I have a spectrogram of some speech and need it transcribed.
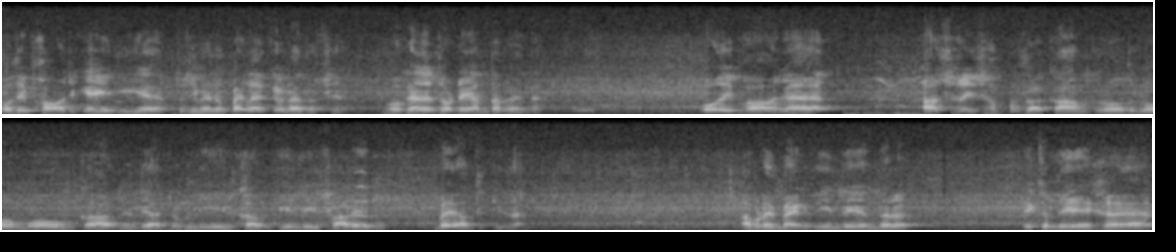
ਉਹਦੀ ਫੌਜ ਕਹੀ ਜੀ ਹੈ? ਤੁਸੀਂ ਮੈਨੂੰ ਪਹਿਲਾਂ ਕਿਉਂ ਨਾ ਦੱਸਿਆ? ਉਹ ਕਹਿੰਦੇ, ਤੁਹਾਡੇ ਅੰਦਰ ਰਹਿੰਦਾ ਉਹਦੀ ਫੌਜ ਹੈ, ਅਸਲੀ ਸੰਪਦਾ ਕਾਮ, ਕ੍ਰੋਧ, ਲੋਭ, ਮੋਹ, ਹੰਕਾਰ, ਨਿੰਦਿਆ, ਚੁਗਲੀ, ਈਰਖਾ ਵਖੀਲੀ ਸਾੜੇ ਬੇਅੰਤ ਚੀਜ਼ਾਂ ਆਪਣੇ ਮੈਗਜ਼ੀਨ ਦੇ ਅੰਦਰ ਇੱਕ ਲੇਖ ਹੈ,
